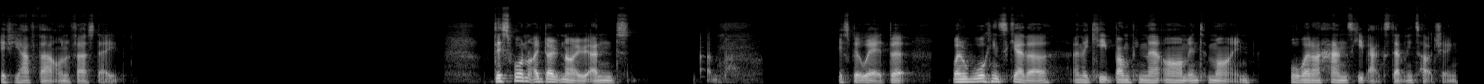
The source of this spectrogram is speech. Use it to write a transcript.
if you have that on a first date. This one I don't know, and um, it's a bit weird. But when we're walking together and they keep bumping their arm into mine, or when our hands keep accidentally touching,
